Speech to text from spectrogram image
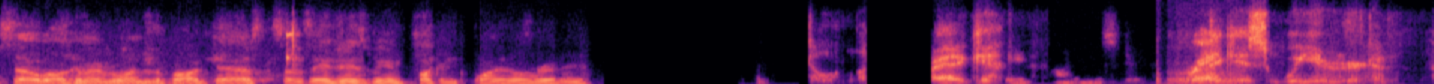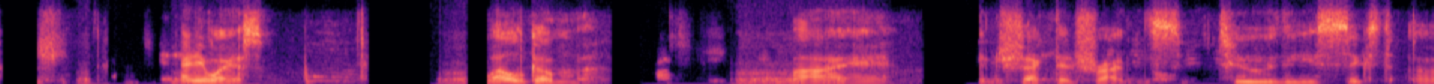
so, welcome everyone to the podcast. Since AJ is being fucking quiet already. Don't like Greg. Greg is weird. Anyways, welcome, my infected friends, to the sixth. Uh,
